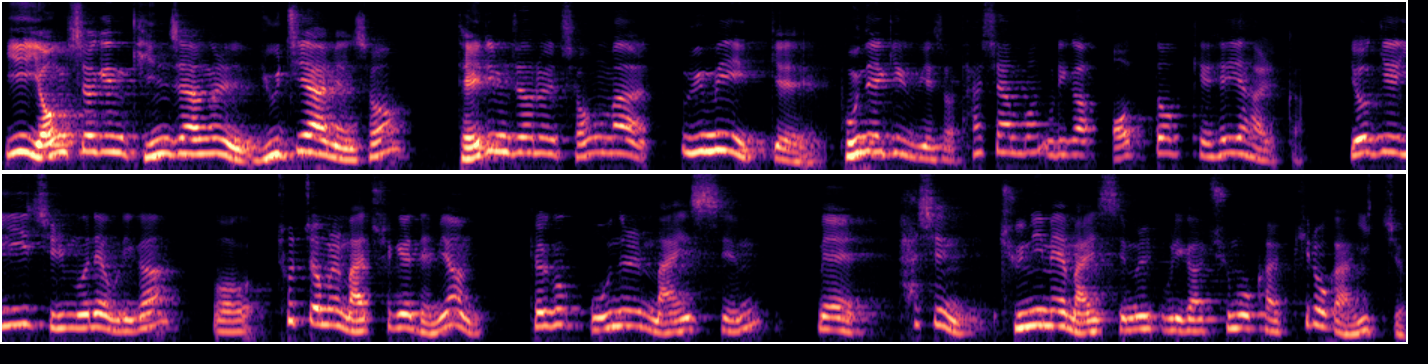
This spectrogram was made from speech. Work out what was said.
이 영적인 긴장을 유지하면서 대림절을 정말 의미 있게 보내기 위해서 다시 한번 우리가 어떻게 해야 할까? 여기에 이 질문에 우리가 어, 초점을 맞추게 되면 결국 오늘 말씀에 하신 주님의 말씀을 우리가 주목할 필요가 있죠.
